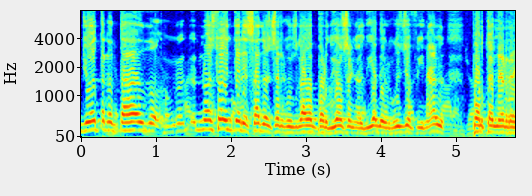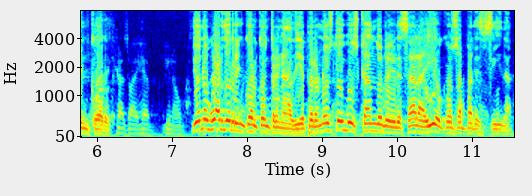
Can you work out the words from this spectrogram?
yo he tratado, no estoy interesado en ser juzgado por Dios en el día del juicio final por tener rencor. Yo no guardo rencor contra nadie, pero no estoy buscando regresar ahí o cosa parecida.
